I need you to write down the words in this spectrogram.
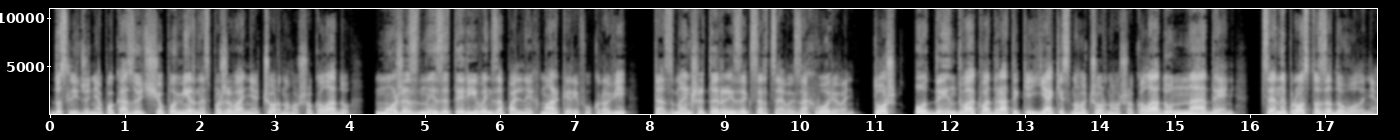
Дослідження показують, що помірне споживання чорного шоколаду може знизити рівень запальних маркерів у крові та зменшити ризик серцевих захворювань. Тож 1-2 квадратики якісного чорного шоколаду на день це не просто задоволення,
